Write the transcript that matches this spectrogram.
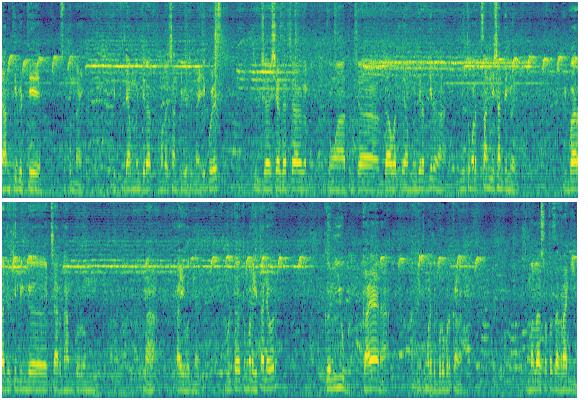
शांती भेटते चुकून नाही. इथल्या मंदिरात तुम्हाला शांती भेटत नाही. एक वेळेस तुमच्या शेजारच्या किंवा तुमच्या गावातल्या मंदिरात गेलं ना तिथे तुम्हाला चांगली शांती मिळेल. की बारा ज्योतिर्लिंग चार धाम करून ना काही होत नाही. उलटं तुम्हाला इथं आल्यावर कलियुग काय आहे ना ती तुम्हाला ते बरोबर कळणार. तुम्हाला स्वतःचा राग येईल.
